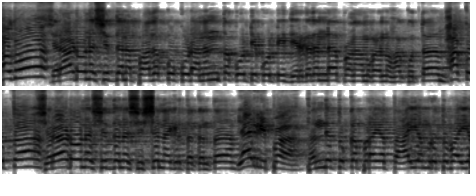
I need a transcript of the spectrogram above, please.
ಹೌದ್ ಶಿರಾಡೋನ ಸಿದ್ಧನ ಪಾದಕ್ಕೂ ಕೂಡ ಅನಂತ ಕೋಟಿ ಕೋಟಿ ದೀರ್ಘದಂಡ ಪ್ರಣಾಮಗಳನ್ನು ಹಾಕುತ್ತ. ಹಾಕುತ್ತ. ಶಿರಾಡೋನ ಸಿದ್ಧನ ಶಿಷ್ಯನಾಗಿರ್ತಕ್ಕಂತ. ಯಾರಿಪ್ಪ? ತಂದೆ ತುಕ್ಕಪ್ರಾಯ ತಾಯಿ ಅಮೃತಬಾಯಿಯ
